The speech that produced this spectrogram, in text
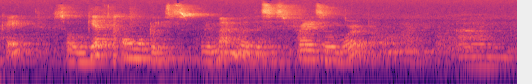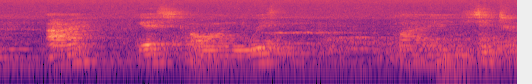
Okay? So get on with. Remember, this is phrasal verb. Um, I get on with my sister.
